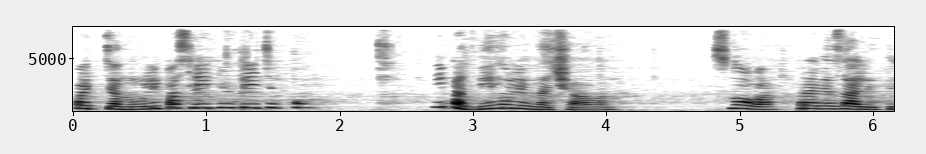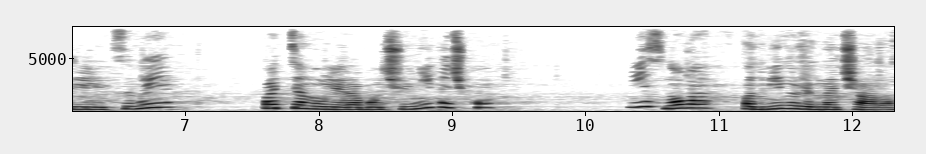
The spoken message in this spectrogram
подтянули последнюю петельку и подвинули в начало. Снова провязали 3 лицевые, подтянули рабочую ниточку и снова подвинули в начало.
